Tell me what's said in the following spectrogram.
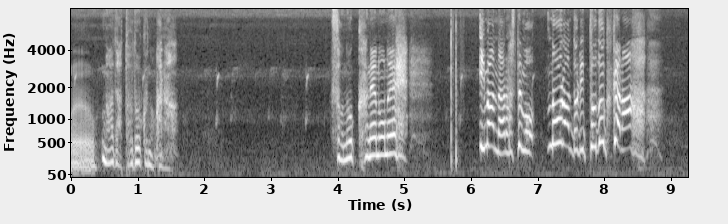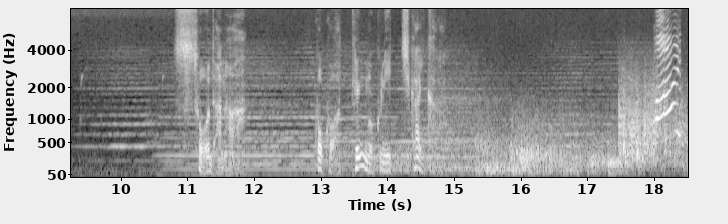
Wow. まだ届くのかな？その鐘の音今鳴らしてもノーランドに届くかな？そうだな。ここは天国に近いから。ワイパ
